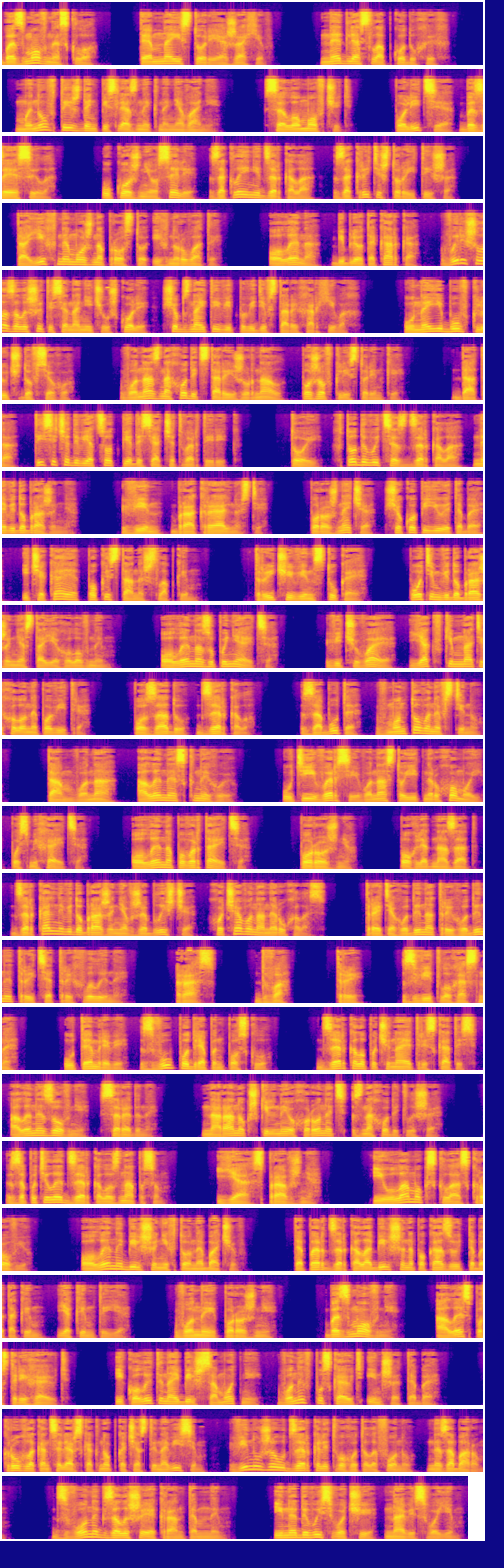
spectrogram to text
Безмовне скло. Темна історія жахів. Не для слабкодухих. Минув тиждень після зникнення вані. Село мовчить. Поліція безеясила. У кожній оселі заклеєні дзеркала, закриті штори й тиша. Та їх не можна просто ігнорувати. Олена, бібліотекарка, вирішила залишитися на ніч у школі, щоб знайти відповіді в старих архівах. У неї був ключ до всього. Вона знаходить старий журнал, пожовклі сторінки. Дата 1954 рік. Той, хто дивиться з дзеркала, не відображення. Він брак реальності. Порожнеча, що копіює тебе, і чекає, поки станеш слабким. Тричі він стукає. Потім відображення стає головним. Олена зупиняється. Відчуває, як в кімнаті холоне повітря. Позаду дзеркало. Забуте, вмонтоване в стіну. Там вона, але не з книгою. У тій версії вона стоїть нерухомо й посміхається. Олена повертається. Порожньо. Погляд назад, дзеркальне відображення вже ближче, хоча вона не рухалась. Третя година три години тридцять три хвилини. Раз, два, три. Звітло гасне. У темряві зву подряпин по склу. Дзеркало починає тріскатись, але не зовні, зсередини. На ранок шкільний охоронець знаходить лише запотіле дзеркало з написом Я справжня. І уламок скла з кров'ю. Олени більше ніхто не бачив. Тепер дзеркала більше не показують тебе таким, яким ти є. Вони порожні, безмовні, але спостерігають. І коли ти найбільш самотній, вони впускають інше тебе. Кругла канцелярська кнопка частина 8, він уже у дзеркалі твого телефону, незабаром. Дзвоник залиши екран темним. І не дивись в очі наві своїм.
